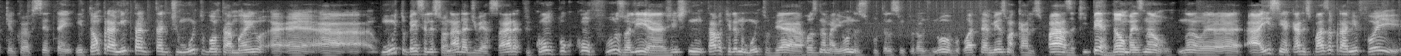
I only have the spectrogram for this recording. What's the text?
que o UFC tem. Então, para mim, tá, tá, de muito bom tamanho. É, é a, muito bem selecionada a adversária. Ficou um pouco confuso ali. A gente não estava querendo muito ver a Rosna Mayunas disputando o cinturão de novo, ou até mesmo a Carla Esparza, que, perdão, mas não, não. É, é aí sim, a Carla Esparza para mim foi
